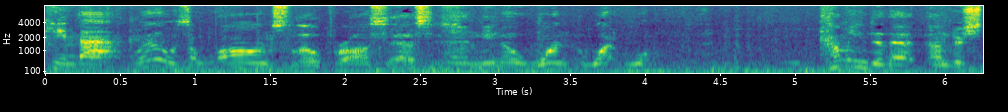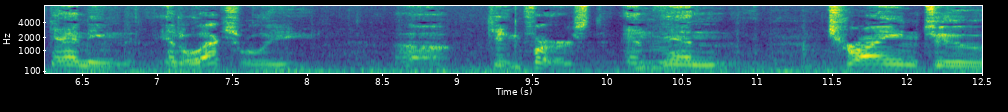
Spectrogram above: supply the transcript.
came back? Well, it was a long, slow process, and you know, one what, what coming to that understanding intellectually uh, came 1st and then trying to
